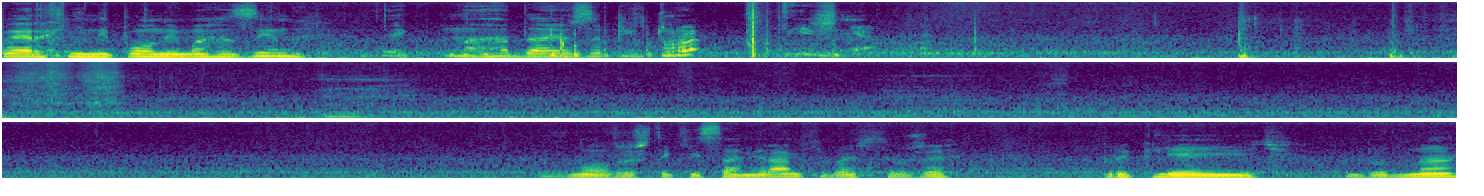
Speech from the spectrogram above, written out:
Верхній неповний магазин. Як нагадаю, за півтора тижня. Знову ж такі самі рамки, бачите, вже приклеюють до дна.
